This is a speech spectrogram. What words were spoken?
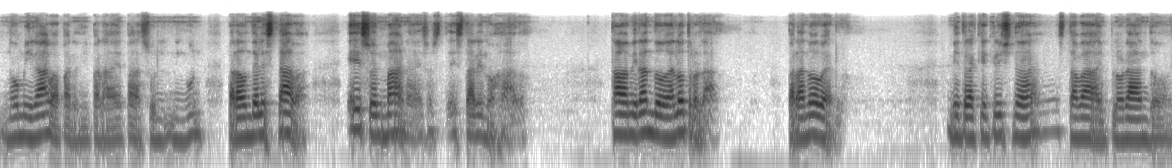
no miraba para, ni para, para, su, ningún, para donde él estaba. Eso es mana, eso es estar enojado. Estaba mirando al otro lado para no verlo. Mientras que Krishna estaba implorando,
